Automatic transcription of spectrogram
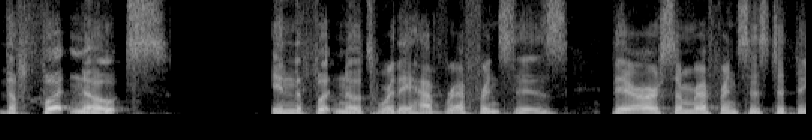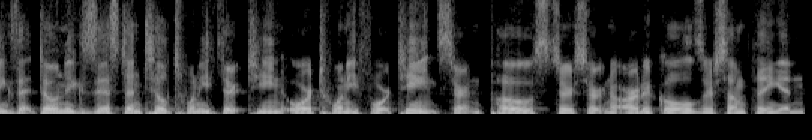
the footnotes in the footnotes where they have references there are some references to things that don't exist until 2013 or 2014 certain posts or certain articles or something and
